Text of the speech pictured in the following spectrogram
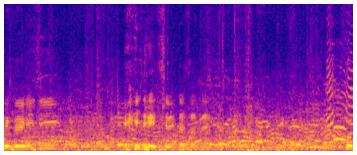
দেখতে বেরিয়েছি এই যে ছেলেটার সাথে। খুব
